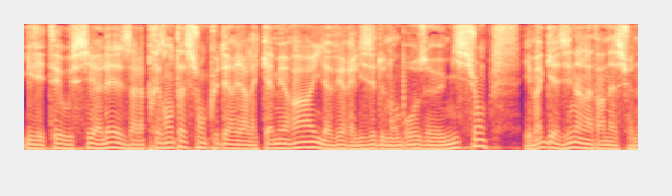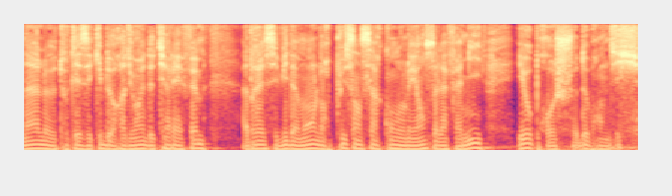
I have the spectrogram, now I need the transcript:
Il était aussi à l'aise à la présentation que derrière la caméra. Il avait réalisé de nombreuses missions et magazines à l'international toutes les équipes de Radio 1 et de Thierry FM adressent évidemment leurs plus sincères condoléances à la famille et aux proches de Brandy.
